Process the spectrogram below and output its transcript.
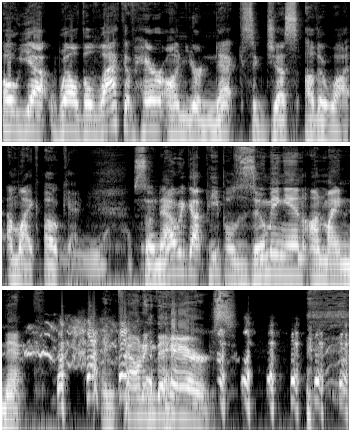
Oh yeah, well, the lack of hair on your neck suggests otherwise. I'm like, okay. So now we got people zooming in on my neck and counting the hairs.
